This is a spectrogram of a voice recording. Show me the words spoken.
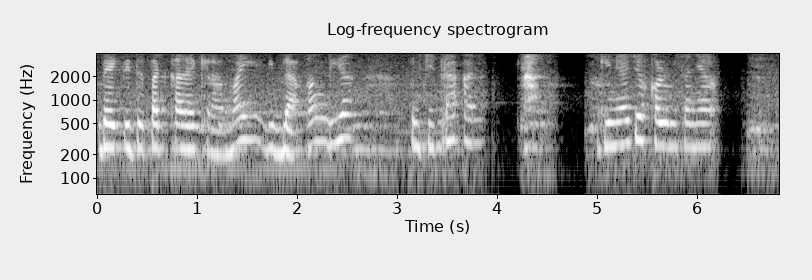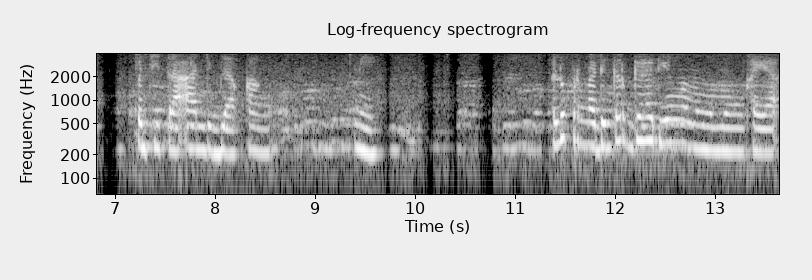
baik di depan kalayak ramai di belakang dia pencitraan. Lah gini aja kalau misalnya pencitraan di belakang nih. Lu pernah denger gak dia ngomong-ngomong kayak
